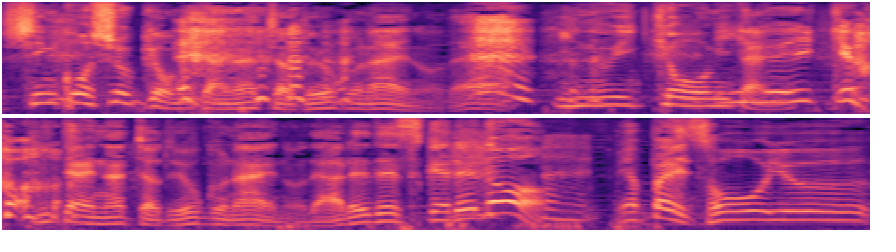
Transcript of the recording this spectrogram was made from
信仰宗教みたいになっちゃうと良くないので、犬教みたいな。乾教。みたいになっちゃうと良くないので、あれですけれど、はいやっぱりそういう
